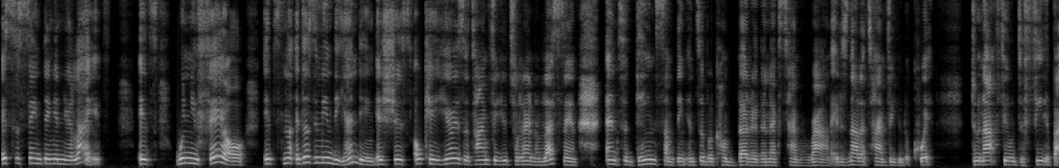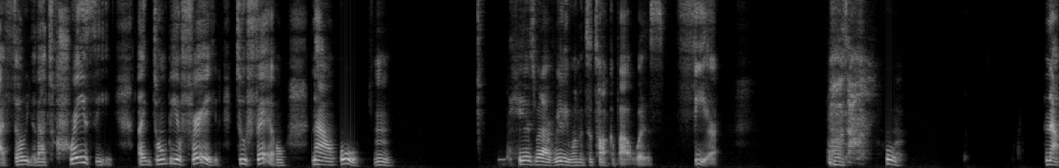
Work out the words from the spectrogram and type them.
It's the same thing in your life. It's when you fail it's not it doesn't mean the ending. It's just okay here is a time for you to learn a lesson and to gain something and to become better the next time around. It is not a time for you to quit do not feel defeated by failure. That's crazy. Like, don't be afraid to fail. Now, oh, mm, here's what I really wanted to talk about was fear. Hold on. Ooh. Now,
